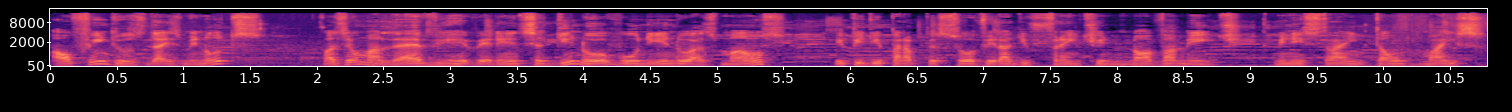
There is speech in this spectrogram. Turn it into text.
ao fim dos 10 minutos, fazer uma leve reverência de novo, unindo as mãos e pedir para a pessoa virar de frente novamente. Ministrar então mais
